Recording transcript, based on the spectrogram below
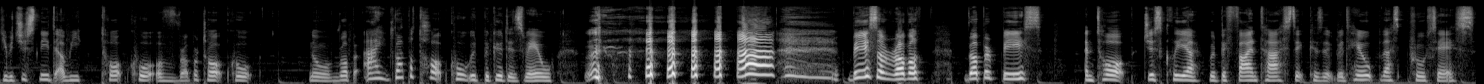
you would just need a wee top coat of rubber top coat. No, rubber. Aye, rubber top coat would be good as well. base of rubber, rubber base and top, just clear, would be fantastic because it would help this process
